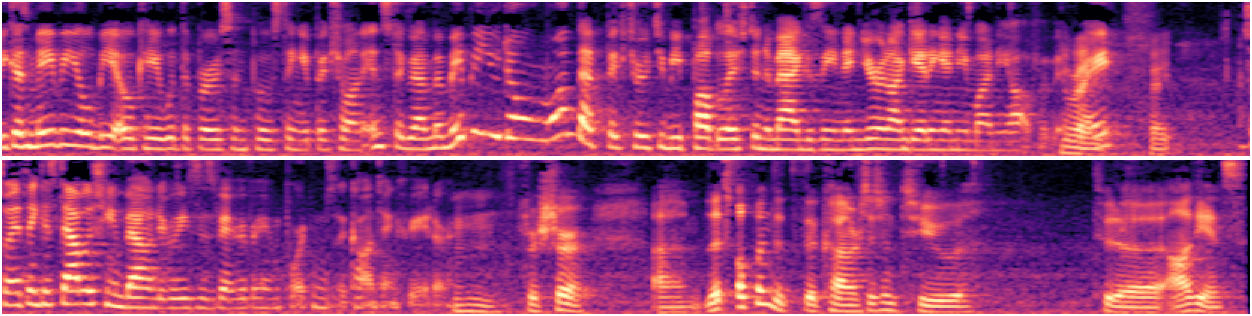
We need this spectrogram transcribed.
Because maybe you'll be okay with the person posting a picture on Instagram, but maybe you don't want that picture to be published in a magazine and you're not getting any money off of it, right? Right. So I think establishing boundaries is very, very important as a content creator. Mm, for sure. Um, let's open the, the conversation to to the audience.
